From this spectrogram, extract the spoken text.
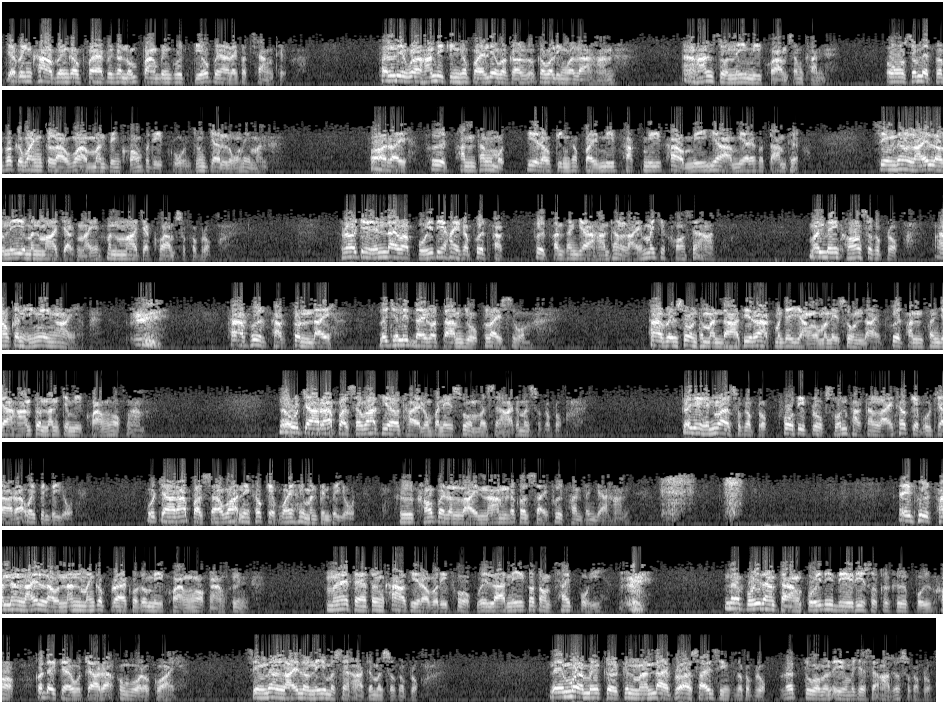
จะเป็นข้าวเป็นกาแฟเป็นขนมปังเป็นก๋วยเตี๋ยวเป็นอะไรก็ช่างเถอะท่านเรียกว่าอาหารที่กินเข้าไป เรียกว่ากกวลิงเวลาอาหาร อาหารส่วนนี้มีความสำคัญ องค์สมเด็จพระพุทธวันกล่าวว่ามันเป็นของปฏิกูลจงจะหลงในมันเพราะอะไรพืชพันธุ์ทั้งหมด ที่เรากินเข้าไปมีผักมีข้าวมีหญ้ามีอะไรก็ตามเถอะสิ่งทั้งหลายเหล่านี้มันมาจากไหน มันมาจากความสกปรก เราจะเห็นได้ว่าปุ๋ยที่ให้กับพืชผัก พืชพันธุ์ธัญญาหารทั้งหลายไม่ใช่ของสะอาด มันเป็นของสกปรก เอากันเห็นง่ายๆ ถ้าพืชผักต้นใด หรือชนิดใดก็ตามอยู่ใกล้สวม ถ้าเป็นส้นธรรมดาที่รากมันจะหยั่งลงมาในส้นได้เพื่อพันธัญญาหารต้นนั้นจะมีความงอกงามแล้วอุจาระปัสสาวะที่เราถ่ายลงไปในส้วมมันสะอาดและมันสกปรก ก็จะเห็นว่าสกปรกพวกที่ปลูกสวนผักทั้งหลายเขาเก็บอุจาระไว้เป็นประโยชน์ อุจาระปัสสาวะนี่เขาเก็บไว้ให้มันเป็นประโยชน์ คือเขาไปละลายน้ำแล้วก็ใส่พืชพันธุ์ธัญญาหาร ไอ้พืชพันธุ์ทั้งหลายเหล่านั้น มันก็ปรากฏว่ามีความงอกงามขึ้นแม้แต่ต้นข้าวที่เราบริโภค เวลานี้ก็ต้องใช้ปุ๋ยเนื้อปุ๋ยต่างๆ ปุ๋ยที่ดีที่สุดก็คือปุ๋ยคอกก็ได้แก่อุจาระของวัวรควายสิ่งทั้งหลายเหล่านี้มันสะอาดและมันสกปรก ในเมื่อมันเกิดขึ้นมาได้เพราะอาศัยสิ่งสกปรก และตัวมันเองมันจะสะอาดและสกปรก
